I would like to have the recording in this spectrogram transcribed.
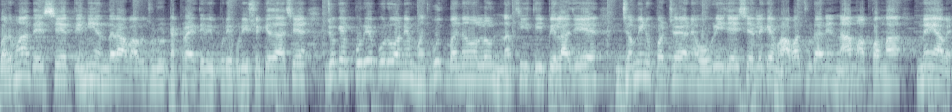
બર્મા દેશ છે, તેની અંદર આ વાવાઝોડું ટકરાય તેવી પૂરેપૂરી શક્યતા છે. જો કે પૂરેપૂરું અને મજબૂત બનેલું નથી. તે પહેલાં જે જમીન ઉપર જઈ અને ઓગળી જાય છે, એટલે કે વાવાઝોડાને નામ આપવામાં નહીં આવે.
